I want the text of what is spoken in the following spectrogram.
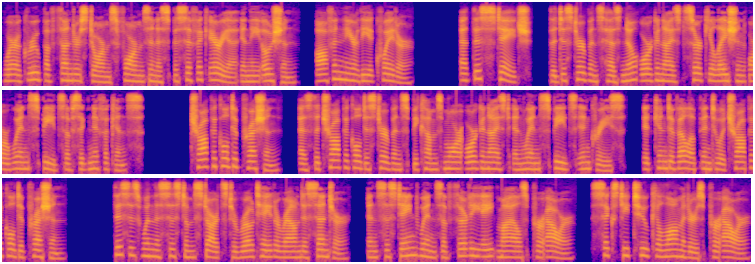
where a group of thunderstorms forms in a specific area in the ocean, often near the equator. At this stage, the disturbance has no organized circulation or wind speeds of significance. Tropical depression, as the tropical disturbance becomes more organized and wind speeds increase, it can develop into a tropical depression. This is when the system starts to rotate around a center, and sustained winds of 38 miles per hour, 62 kilometers per hour,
